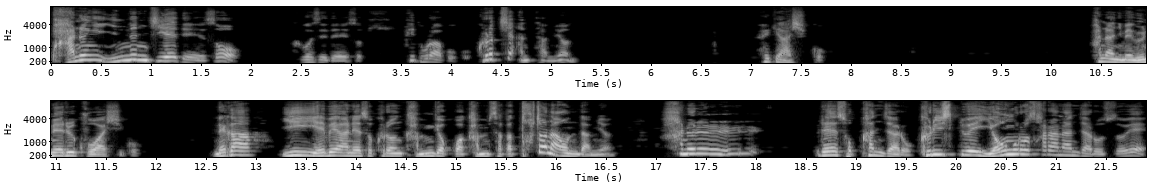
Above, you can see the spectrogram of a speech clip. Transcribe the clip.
반응이 있는지에 대해서 그것에 대해서 깊이 돌아보고 그렇지 않다면 회개하시고 하나님의 은혜를 구하시고 내가 이 예배 안에서 그런 감격과 감사가 터져 나온다면 하늘에 속한 자로 그리스도의 영으로 살아난 자로서의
